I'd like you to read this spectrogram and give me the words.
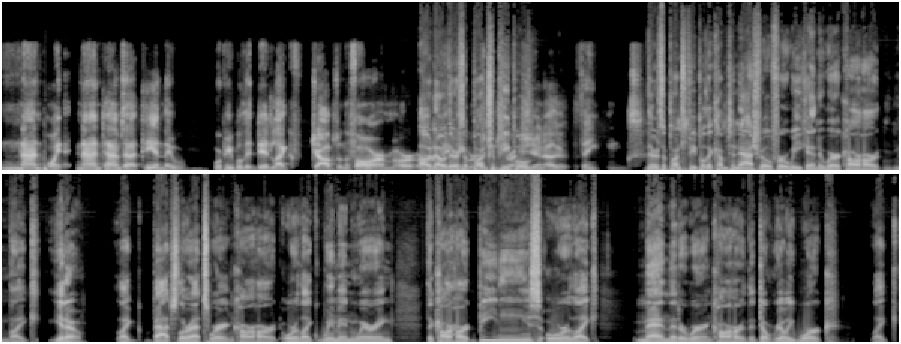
nine point nine times out of ten, they were people that did like jobs on the farm or. Oh, no, there's a bunch of people- other things. There's a bunch of people that come to Nashville for a weekend to wear Carhartt and like you know, like bachelorettes wearing Carhartt or like women wearing the Carhartt beanies or like men that are wearing Carhartt that don't really work like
